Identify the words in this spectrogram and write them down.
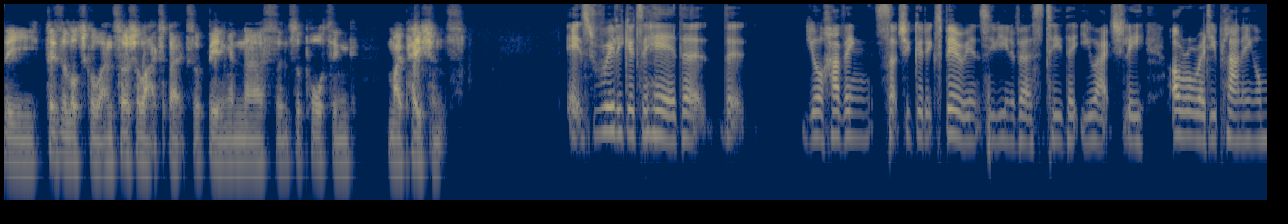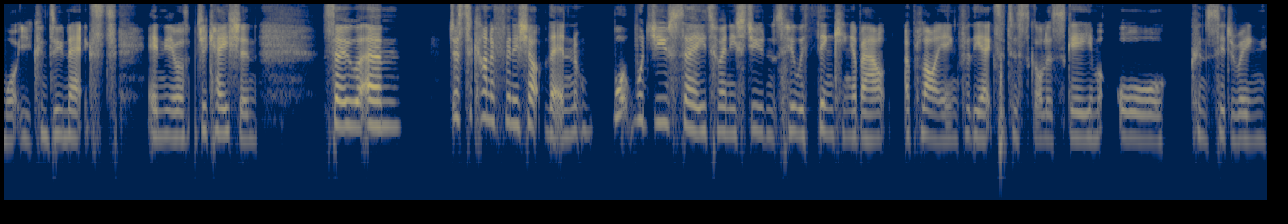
the physiological and social aspects of being a nurse and supporting my patients. It's really good to hear that that you're having such a good experience of university that you actually are already planning on what you can do next in your education. So, um, just to kind of finish up, then, what would you say to any students who are thinking about applying for the Exeter Scholars Scheme or considering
